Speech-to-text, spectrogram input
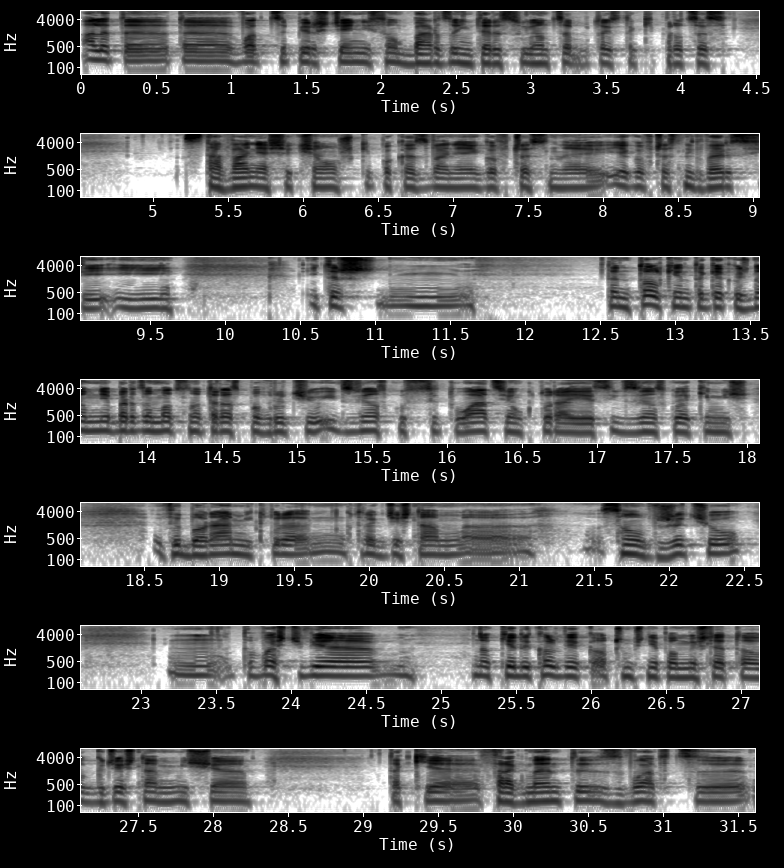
ale te, te Władcy Pierścieni są bardzo interesujące, bo to jest taki proces stawania się książki, pokazywania jego, wczesne, jego wczesnych wersji i, i też mm, ten Tolkien tak jakoś do mnie bardzo mocno teraz powrócił i w związku z sytuacją, która jest, i w związku z jakimiś wyborami, które, które gdzieś tam e, są w życiu, mm, to właściwie no, kiedykolwiek o czymś nie pomyślę, to gdzieś tam mi się takie fragmenty z władcy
